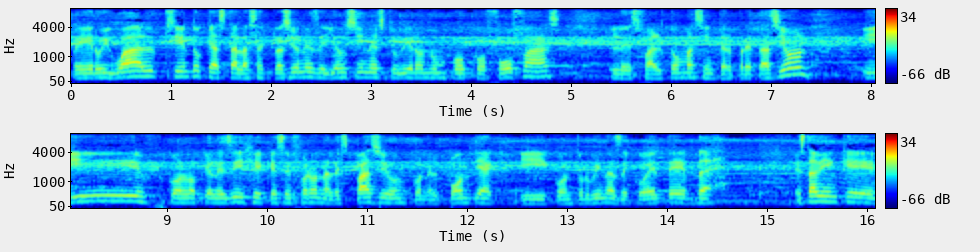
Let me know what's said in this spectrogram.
Pero igual siento que hasta las actuaciones de John Cena estuvieron un poco fofas, les faltó más interpretación y con lo que les dije que se fueron al espacio con el Pontiac y con turbinas de cohete, Está bien que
